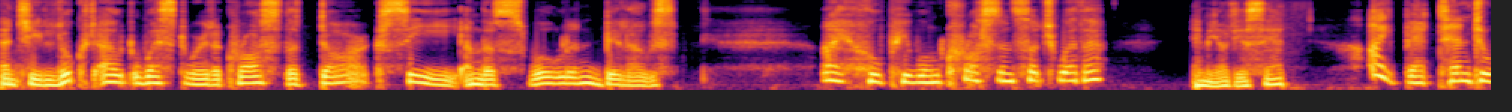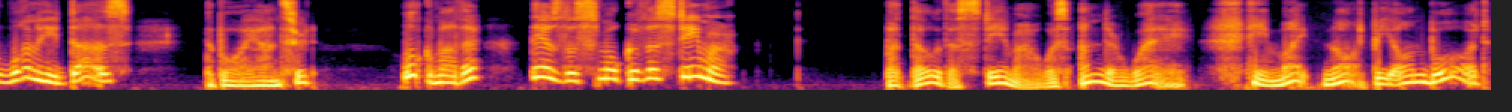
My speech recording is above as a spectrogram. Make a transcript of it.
and she looked out westward across the dark sea and the swollen billows. I hope he won't cross in such weather, Amelia said. I bet ten to one he does, the boy answered. Look, mother, there's the smoke of the steamer. But though the steamer was under way, he might not be on board.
